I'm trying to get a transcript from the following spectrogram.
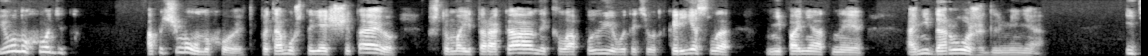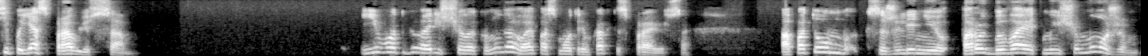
И он уходит. А почему он уходит? Потому что я считаю, что мои тараканы, клопы, вот эти вот кресла непонятные, они дороже для меня и типа я справлюсь сам. И вот говоришь человеку, ну давай посмотрим, как ты справишься. А потом, к сожалению, порой бывает, мы еще можем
